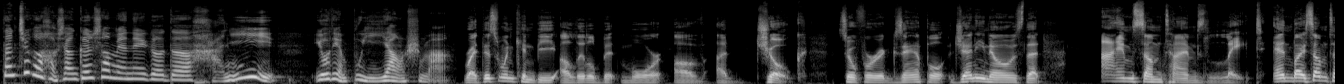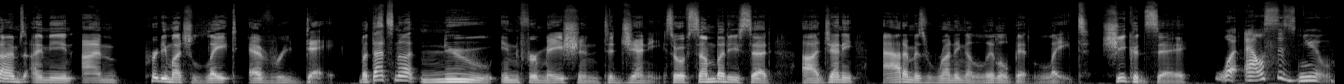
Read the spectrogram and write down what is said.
但这个好像跟上面那个的含义有点不一样，是吗？ Right, this one can be a little bit more of a joke. So, for example, Jenny knows that I'm sometimes late. And by sometimes, I mean I'm pretty much late every day. But that's not new information to Jenny. So, if somebody said, uh, Jenny, Adam is running a little bit late, she could say, What else is new？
